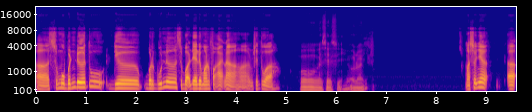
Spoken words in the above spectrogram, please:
Uh, semua benda tu dia berguna sebab dia ada manfaat lah. Ha, macam tu lah. Oh, I see, I see. Alright. Maksudnya uh,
